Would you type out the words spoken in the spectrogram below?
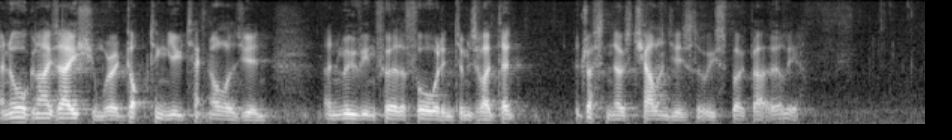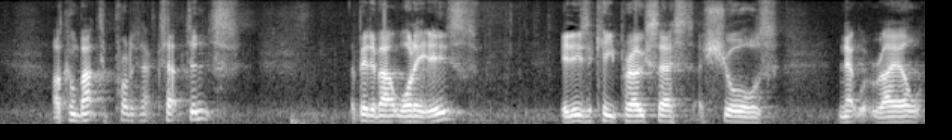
an organisation, we're adopting new technology and, and moving further forward in terms of addressing those challenges that we spoke about earlier. I'll come back to product acceptance, a bit about what it is. It is a key process, assures Network Rail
